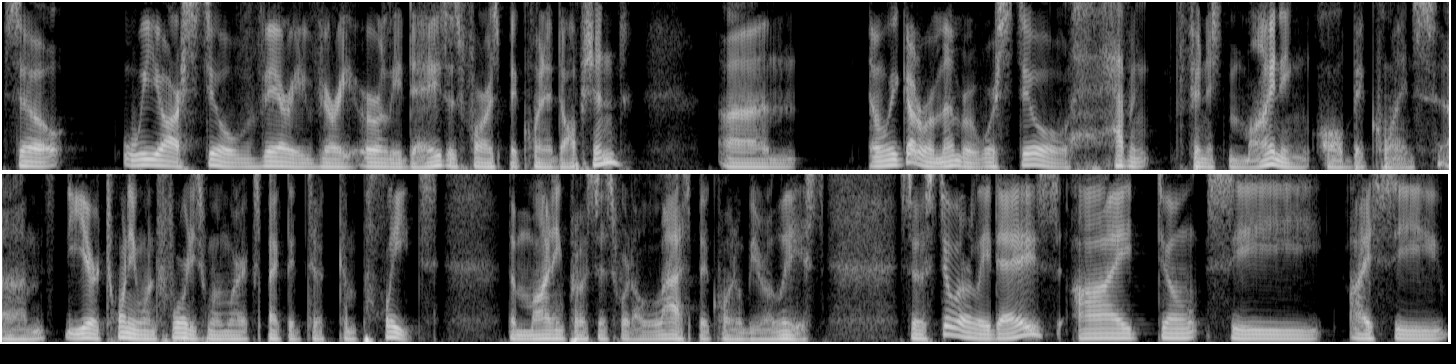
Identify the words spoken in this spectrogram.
So we are still very, very early days as far as Bitcoin adoption. Um, and we got to remember, we're still haven't finished mining all Bitcoins. Um, the year 2140 is when we're expected to complete the mining process where the last Bitcoin will be released. So still early days. I don't see, I see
